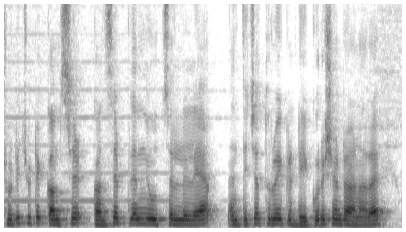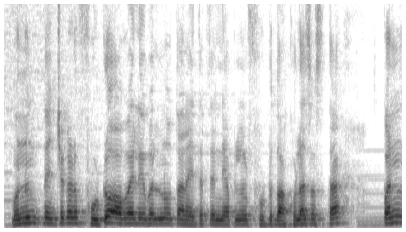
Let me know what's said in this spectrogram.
छोटे छोटे कन्सेप्ट कन्सेप्ट त्यांनी उचललेले आहे. आणि त्याच्या थ्रू एक डेकोरेशन राहणार आहे. म्हणून त्यांच्याकडे फोटो अवेलेबल नव्हता नाही तर त्यांनी आपल्याला फोटो दाखवलाच असता. पण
